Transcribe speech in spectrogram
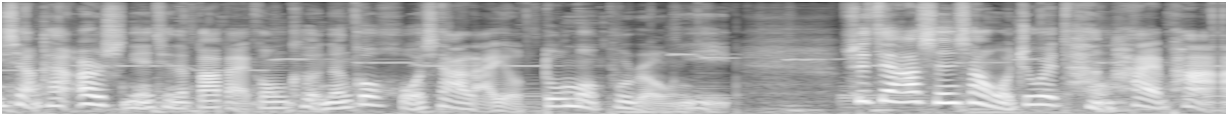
你想看二十年前的八百公克能够活下来有多么不容易？所以在他身上，我就会很害怕，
